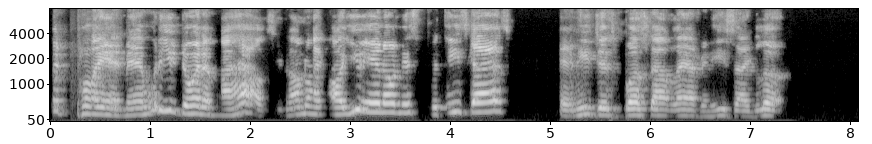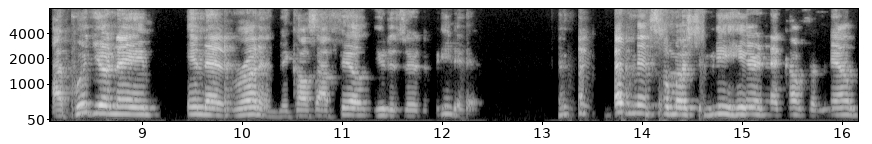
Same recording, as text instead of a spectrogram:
quit playing, man. What are you doing at my house? You know, I'm like, are you in on this with these guys? And he just bust out laughing. He's like, look, I put your name in that running because I felt you deserve to be there. And that, that meant so much to me hearing that come from them.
